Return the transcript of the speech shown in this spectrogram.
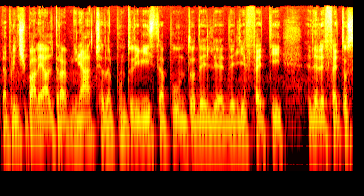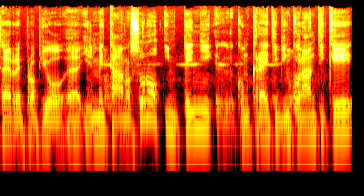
la principale altra minaccia dal punto di vista appunto degli, degli effetti, dell'effetto serra è proprio il metano. Sono impegni eh, concreti, vincolanti che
